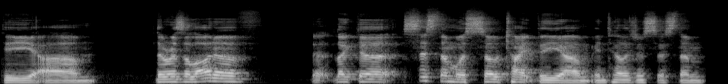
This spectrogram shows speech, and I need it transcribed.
the um, there was a lot of the, like the system was so tight. The um, intelligence system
